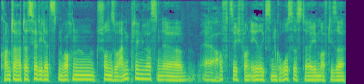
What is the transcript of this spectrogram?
Conte hat das ja die letzten Wochen schon so anklingen lassen. Er, er erhofft sich von Eriksen Großes, da eben auf dieser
